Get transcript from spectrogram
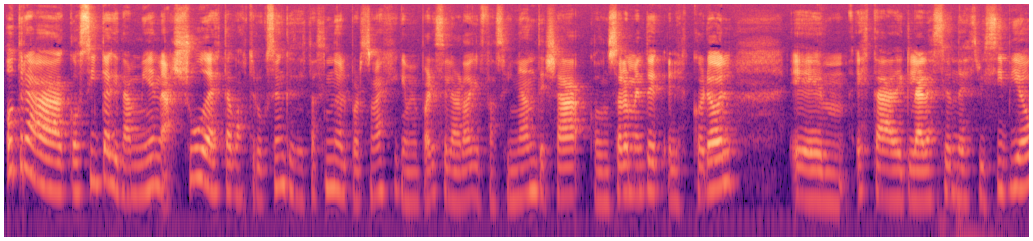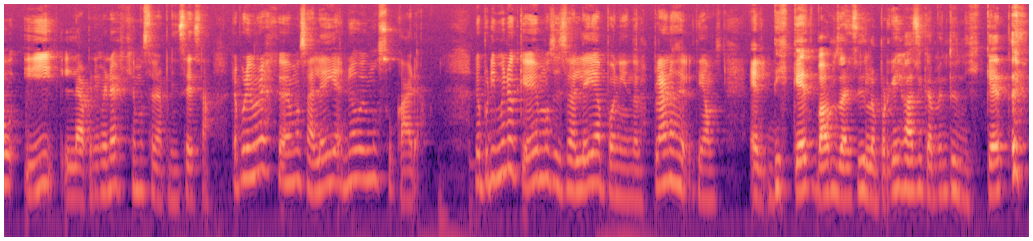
otra cosita que también ayuda a esta construcción que se está haciendo del personaje, que me parece la verdad que fascinante ya con solamente el scroll, Em, esta declaración de principio y la primera vez que vemos a la princesa. La primera vez que vemos a Leia no vemos su cara. Lo primero que vemos es a Leia poniendo los planos de, digamos, el disquete, vamos a decirlo, porque es básicamente un disquete,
